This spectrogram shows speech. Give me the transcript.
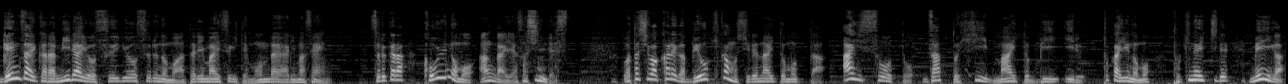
現在から未来を推量するのも当たり前すぎて問題ありません。それからこういうのも案外優しいんです。私は彼が病気かもしれないと思った。I thought that he might be ill とかいうのも時の一致でメイが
